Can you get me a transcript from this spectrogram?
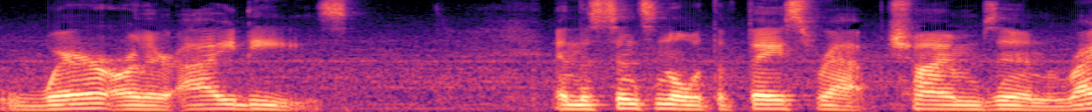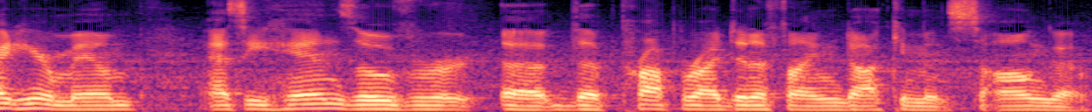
Where are their IDs? And the sentinel with the face wrap chimes in, Right here, ma'am as he hands over uh, the proper identifying documents to Anko.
